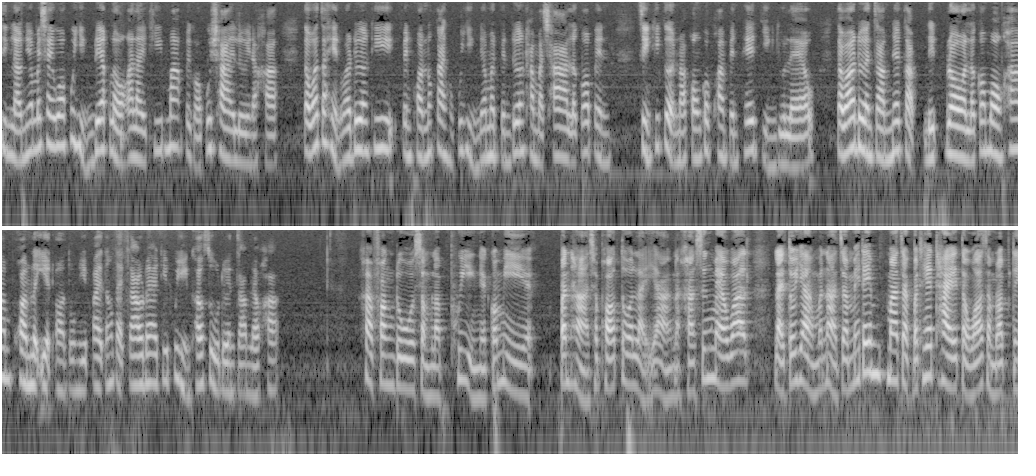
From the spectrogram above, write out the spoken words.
ริง ๆ แล้วเนี่ยไม่ใช่ว่าผู้หญิงเรียกร้องอะไรที่มากไปกว่าผู้ชายเลยนะคะ แต่ว่าจะเห็นว่าเรื่องที่เป็นความต้องการของผู้หญิงเนี่ยมันเป็นเรื่องธรรมชาติ แล้วก็เป็นสิ่งที่เกิดมาพร้อมกับความเป็นเพศหญิงอยู่แล้ว แต่ว่าเรือนจำเนี่ยกับลิดรอนแล้วก็มองข้ามความละเอียดอ่อนตรงนี้ไปตั้งแต่ก้าวแรกที่ผู้หญิงเข้าสู่เรือนจำแล้วค่ะ ค่ะฟังดูสำหรับผู้หญิงเนี่ยก็มี ปัญหาเฉพาะตัวหลายอย่างนะคะ ซึ่งแม้ว่าหลายตัวอย่างมันอาจจะไม่ได้มาจากประเทศไทย แต่ว่าสำหรับใน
